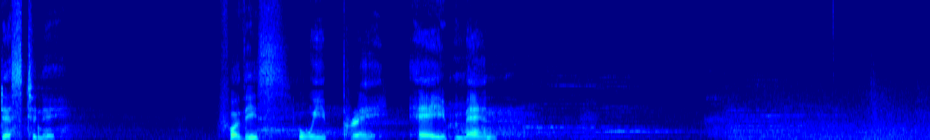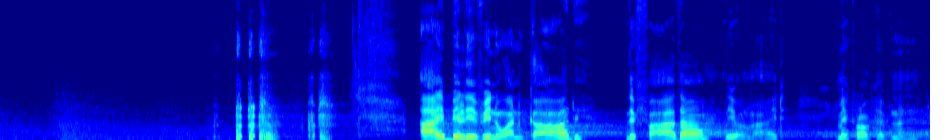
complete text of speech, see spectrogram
destiny. For this we pray. Amen. I believe in one God, the Father, the Almighty, maker of heaven and earth.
